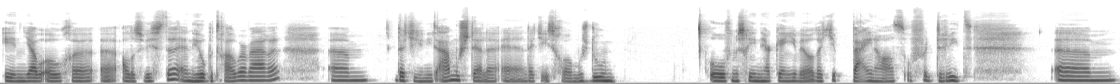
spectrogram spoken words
in jouw ogen uh, alles wisten en heel betrouwbaar waren. Um, dat je je niet aan moest stellen en dat je iets gewoon moest doen. Of misschien herken je wel dat je pijn had of verdriet. Um,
